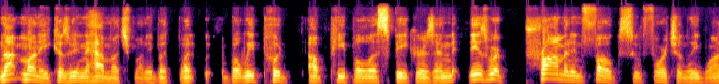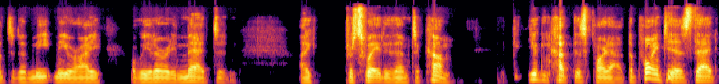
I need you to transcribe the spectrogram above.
not money because we didn't have much money, but but but we put up people as speakers, and these were prominent folks who fortunately wanted to meet me, or I or we had already met, and I persuaded them to come. You can cut this part out. The point is that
